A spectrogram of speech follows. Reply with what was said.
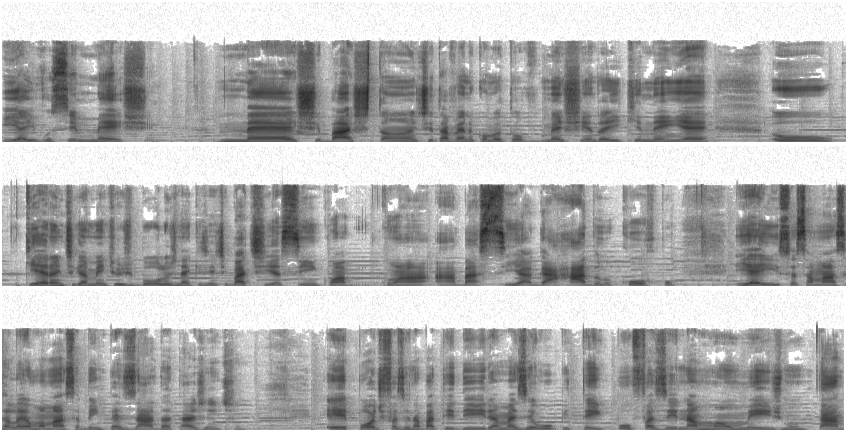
E aí você mexe. Mexe bastante. Tá vendo como eu tô mexendo aí que nem é o que era antigamente os bolos, né? Que a gente batia assim com a, com a, a bacia agarrada no corpo. E é isso, essa massa ela é uma massa bem pesada, tá, gente? É, pode fazer na batedeira, mas eu optei por fazer na mão mesmo, tá?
